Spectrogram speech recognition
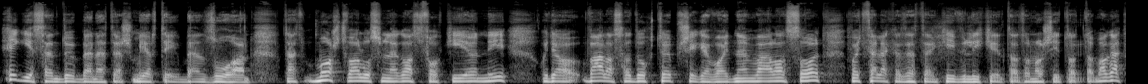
egészen döbbenetes mértékben mértékben zuhan. Tehát most valószínűleg az fog kijönni, hogy a válaszadók többsége vagy nem válaszolt, vagy felekezeten kívüliként azonosította magát,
